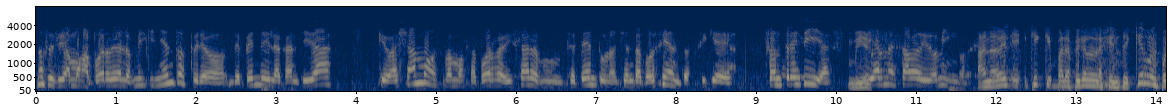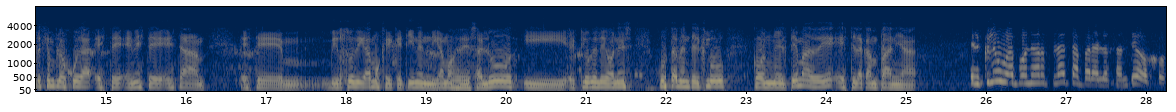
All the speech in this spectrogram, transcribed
No sé si vamos a poder ver a los 1.500, pero depende de la cantidad que vayamos, vamos a poder revisar un 70, un 80%. Así que son tres días, viernes, sábado y domingo. Anabel, eh, ¿qué, para explicarle a la gente, ¿qué rol, por ejemplo, juega este en este esta este virtud, digamos, que, que tienen, digamos, de salud y el Club de Leones, justamente el club, con el tema de este la campaña? El club va a poner plata para los anteojos.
